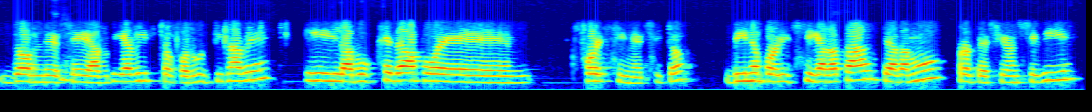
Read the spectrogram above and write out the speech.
donde se habría visto por última vez y la búsqueda pues fue sin éxito. Vino policía local de Adamú, protección civil,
